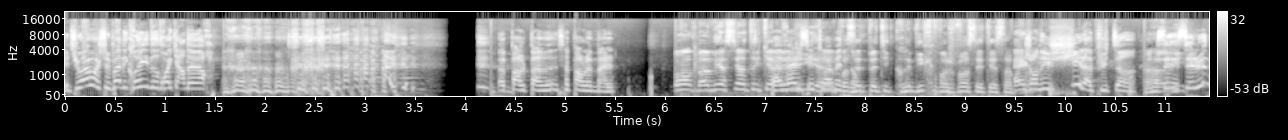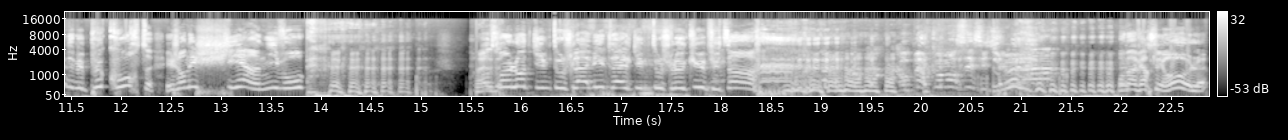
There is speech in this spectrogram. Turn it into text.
Et tu vois, moi, je fais pas des chroniques de trois quarts d'heure. ça parle pas, ça parle mal. Bon, bah merci en tout cas Pavel, toi euh, pour cette petite chronique. Franchement, c'était sympa. Eh, j'en ai chié là, putain. Ah c'est oui. c'est l'une de mes plus courtes et j'en ai chié à un niveau. Entre l'autre qui me touche la bite, elle qui me touche le cul, putain. On peut recommencer si tu veux. On inverse les rôles.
